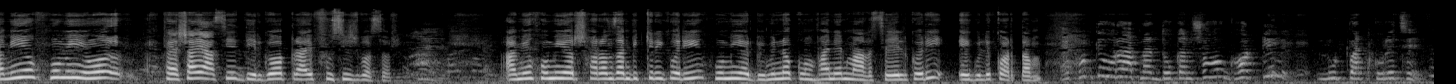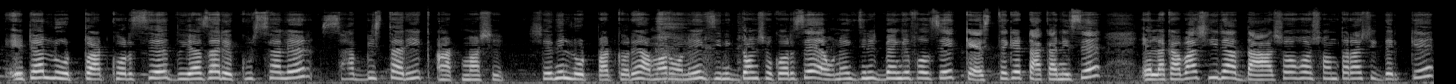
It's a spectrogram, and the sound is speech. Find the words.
আমি হোমিও পেশায় আছি দীর্ঘ প্রায় পঁচিশ বছর। আমি হোমিওর সরঞ্জাম বিক্রি করি হোমিওর বিভিন্ন কোম্পানির মাল সেল করি এগুলি করতাম। এখন কি ওরা আপনার দোকান সহ ঘরটি লুটপাট করেছে? এটা লুটপাট করছে দুই হাজার একুশ সালের ছাব্বিশ তারিখ আট মাসে। সেদিন লুটপাট করে আমার অনেক জিনিস ধ্বংস করছে অনেক জিনিস ভেঙে ফেলছে ক্যাশ থেকে টাকা নিছে। এলাকাবাসীরা দা সহ সন্ত্রাসীদেরকে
